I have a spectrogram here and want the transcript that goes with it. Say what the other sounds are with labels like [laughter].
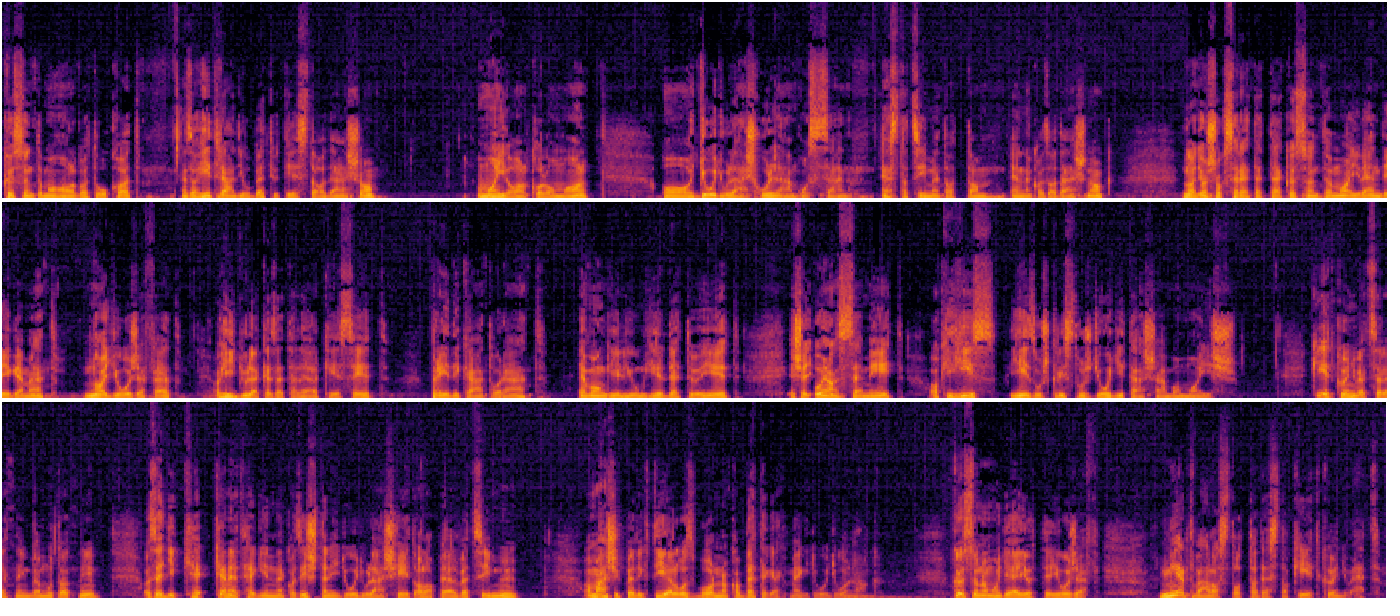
Köszöntöm a hallgatókat. Ez a Hitrádió betűtészta adása. A mai alkalommal a gyógyulás hullám hosszán. Ezt a címet adtam ennek az adásnak. Nagyon sok szeretettel köszöntöm mai vendégemet, Nagy Józsefet, a hídgyülekezete lelkészét, prédikátorát, evangélium hirdetőjét, és egy olyan szemét, aki hisz Jézus Krisztus gyógyításában ma is. Két könyvet szeretnénk bemutatni. Az egyik Kenneth Haginnek az Isteni Gyógyulás hét alapelve című, a másik pedig T.L. Osborne-nak a Betegek meggyógyulnak. Köszönöm, hogy eljöttél, József. Miért választottad ezt a két könyvet?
